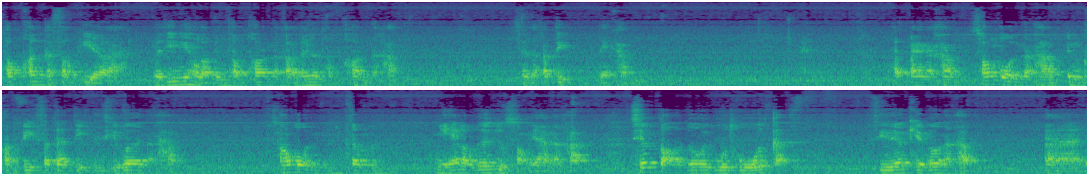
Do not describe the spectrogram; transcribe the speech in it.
ท็อปคอนกับซอฟเกียร์ในที่นี้ของเราเป็นท็อปคอนนะครับไม่ใช่ท็อปคอนนะครับ เสร็จแล้วก็ติ๊กนะครับ ถัดไปนะครับ ช่องบนนะครับ เป็น config static receiver นะครับ ช่องบนจะมีให้เราเลือกอยู่ 2 อย่างนะครับ เชื่อมต่อโดยบลูทูธกับ serial cable นะครับอ่าใน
